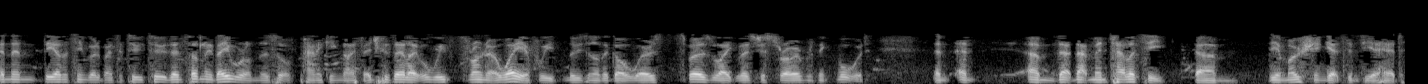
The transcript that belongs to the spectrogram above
and then the other team got it back to two two, then suddenly they were on the sort of panicking knife edge because they're like, well, we've thrown it away if we lose another goal. Whereas Spurs were like, let's just throw everything forward, and and um, that that mentality, um, the emotion gets into your head.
